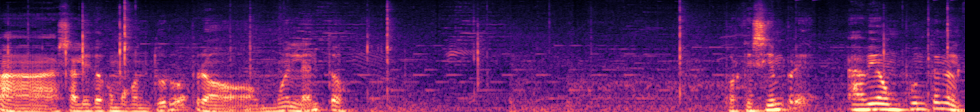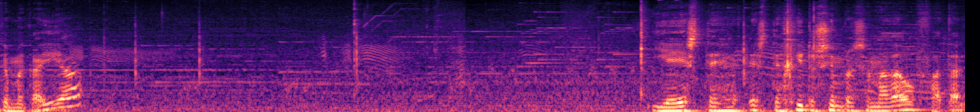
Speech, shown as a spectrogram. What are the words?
Ha salido como con turbo, pero muy lento. Porque siempre había un punto en el que me caía. Y este, este giro siempre se me ha dado fatal.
